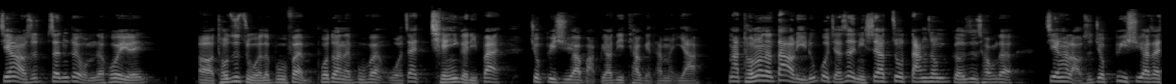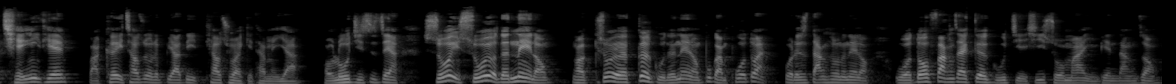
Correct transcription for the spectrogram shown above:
金老师针对我们的会员，呃，投资组合的部分、波段的部分，我在前一个礼拜就必须要把标的挑给他们压。那同样的道理，如果假设你是要做当中隔日冲的，建安老师就必须要在前一天把可以操作的标的挑出来给他们压。哦，逻辑是这样，所以所有的内容啊，所有的个股的内容，不管波段或者是当中的内容，我都放在个股解析索马影片当中。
